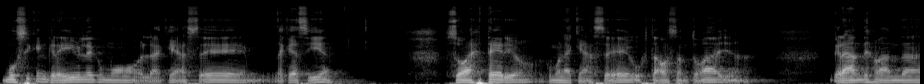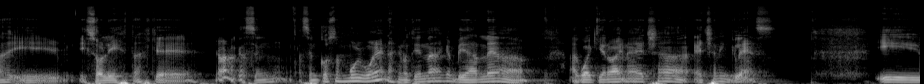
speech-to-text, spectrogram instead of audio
música increíble como la que hace, la que hacía Soda Stereo, como la que hace Gustavo Santoalla, grandes bandas y, solistas que, bueno, que hacen, hacen cosas muy buenas, que no tienen nada que enviarle a, cualquier vaina hecha, hecha en inglés. Y,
